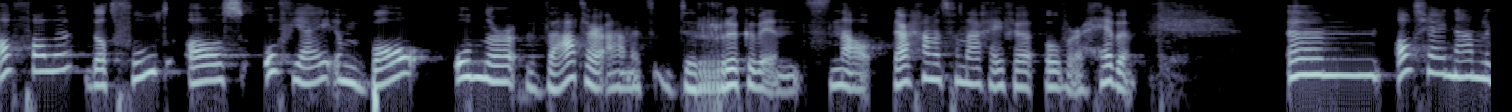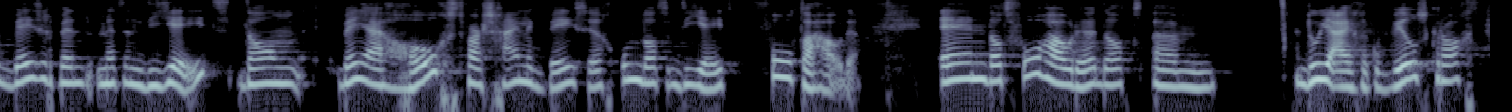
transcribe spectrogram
afvallen, dat voelt alsof jij een bal onder water aan het drukken bent. Nou, daar gaan we het vandaag even over hebben. Um, als jij namelijk bezig bent met een dieet, dan ben jij hoogstwaarschijnlijk bezig om dat dieet vol te houden. En dat volhouden, dat um, doe je eigenlijk op wilskracht.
